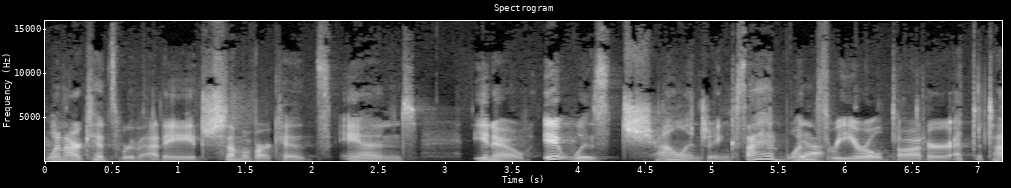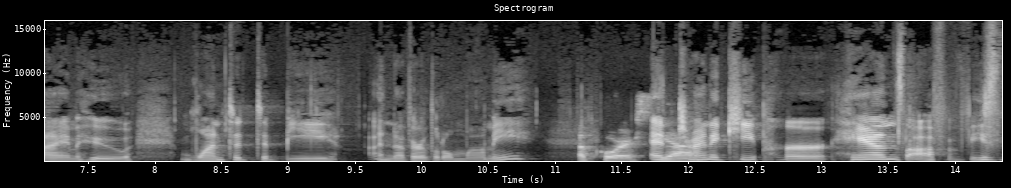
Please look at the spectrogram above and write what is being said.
when our kids were that age, some of our kids, and you know it was challenging because I had one yeah. three year old daughter at the time who wanted to be another little mommy of course. And yeah. trying to keep her hands off of these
